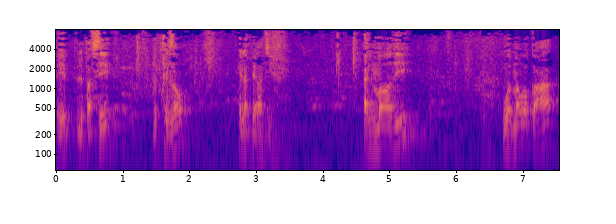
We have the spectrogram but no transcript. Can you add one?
le passé, le présent et l'impératif. Al-Madi وما وقع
